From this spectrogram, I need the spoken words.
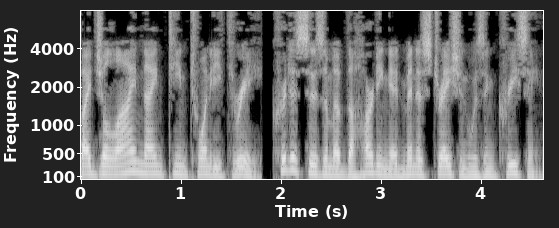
By July 1923, criticism of the Harding administration was increasing.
